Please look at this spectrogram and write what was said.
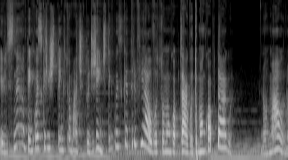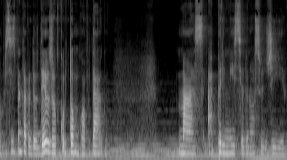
Ele disse: Não, tem coisa que a gente tem que tomar atitude. Gente, tem coisa que é trivial. vou tomar um copo d'água, vou tomar um copo d'água. Normal, eu não preciso perguntar para Deus: Deus, eu tomo um copo d'água. Mas a primícia do nosso dia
